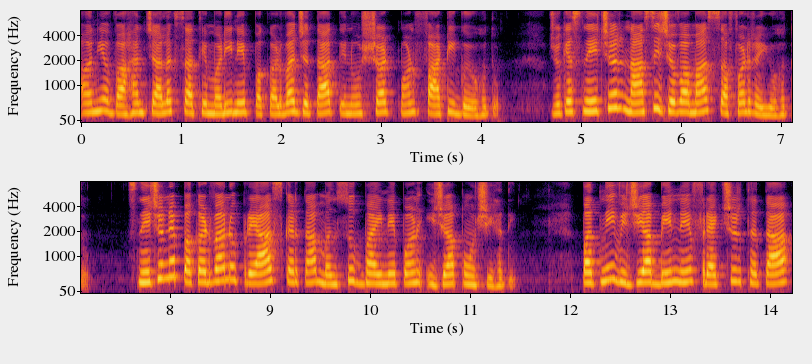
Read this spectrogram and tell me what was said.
અન્ય વાહન ચાલક સાથે મળીને પકડવા જતાં તેનો શર્ટ પણ ફાટી ગયો હતો જોકે સ્નેચર નાસી જવામાં સફળ રહ્યો હતો. સ્નેચરને પકડવાનો પ્રયાસ કરતા મનસુખભાઈને પણ ઈજા પહોંચી હતી. પત્ની વિજયાબેનને ફ્રેક્ચર થતાં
